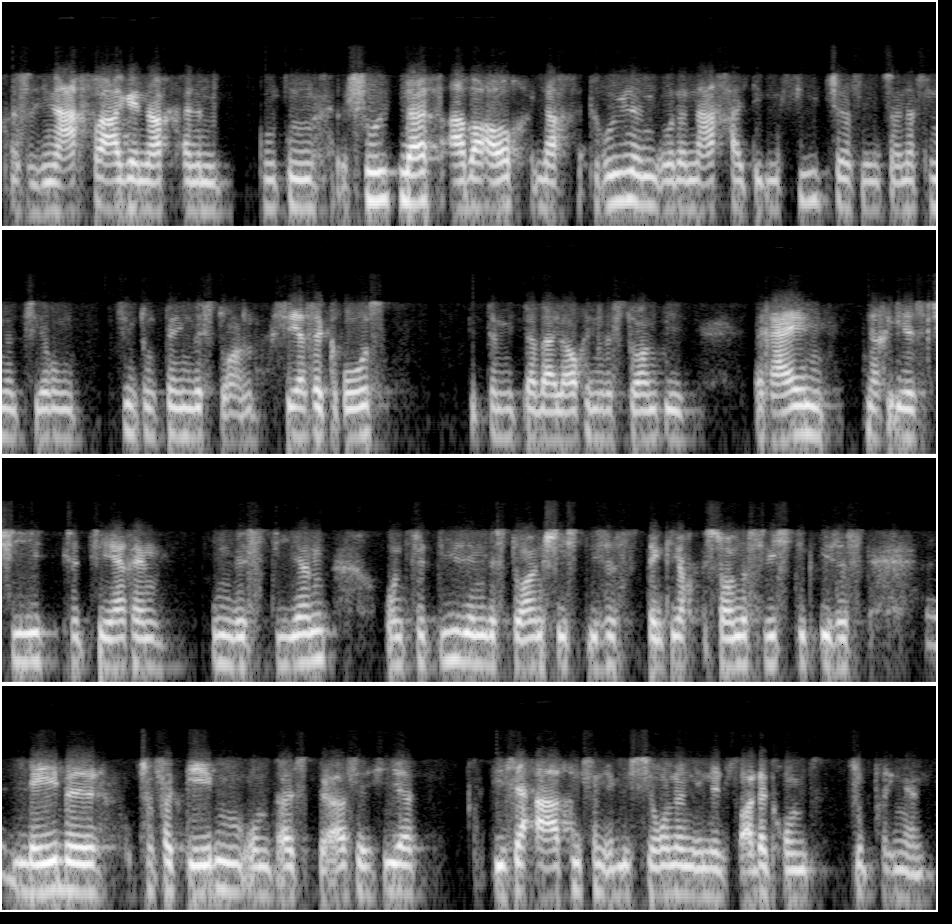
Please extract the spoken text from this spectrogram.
Also die Nachfrage nach einem guten Schuldner, aber auch nach grünen oder nachhaltigen Features in so einer Finanzierung sind unter Investoren sehr, sehr groß. Es gibt ja mittlerweile auch Investoren, die rein nach ESG-Kriterien investieren. Und für diese Investorenschicht ist es, denke ich, auch besonders wichtig, dieses Label zu vergeben und als Börse hier diese Arten von Emissionen in den Vordergrund zu bringen.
